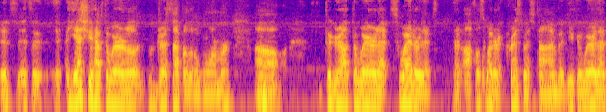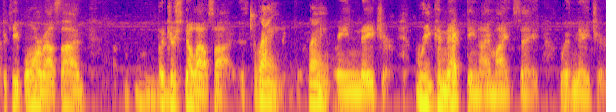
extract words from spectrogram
it's it's a yes, you have to wear a little, dress up a little warmer. Uh, mm-hmm. figure out to wear that sweater that's that awful sweater at Christmas time, but you can wear that to keep warm outside. But you're still outside. It's right, right. Green nature, reconnecting, I might say, with nature.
